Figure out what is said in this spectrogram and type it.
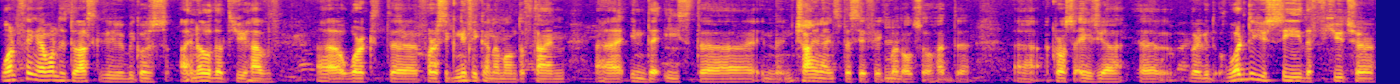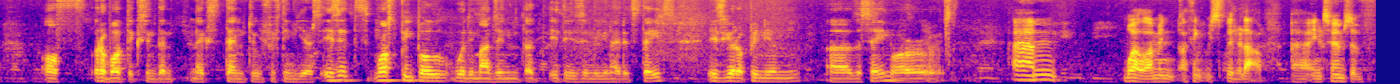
One thing I wanted to ask you because I know that you have uh, worked uh, for a significant amount of time uh, in the East, uh, in, in, China in specific, mm. but also had uh, uh, across Asia. very good. Where do you see the future of robotics in the next 10 to 15 years? Is it most people would imagine that it is in the United States? Is your opinion the same or? Um, well, I mean, I think we split it up in terms of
